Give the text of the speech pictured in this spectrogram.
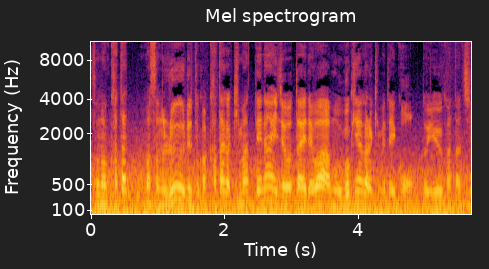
その型、まあ、そのルールとか型が決まってない状態ではもう動きながら決めていこうという形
